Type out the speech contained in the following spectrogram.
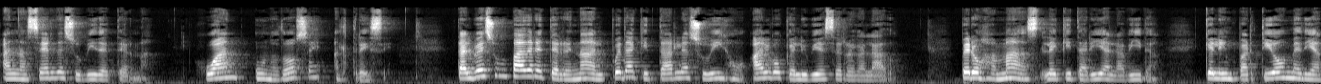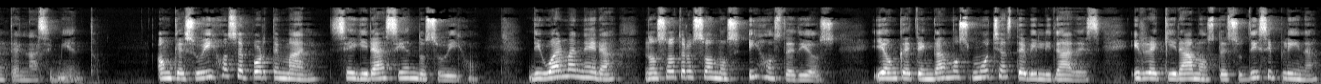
al nacer de su vida eterna. Juan 1, 12 al 13. Tal vez un padre terrenal pueda quitarle a su hijo algo que le hubiese regalado, pero jamás le quitaría la vida, que le impartió mediante el nacimiento. Aunque su hijo se porte mal, seguirá siendo su hijo. De igual manera, nosotros somos hijos de Dios, y aunque tengamos muchas debilidades y requiramos de su disciplina,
